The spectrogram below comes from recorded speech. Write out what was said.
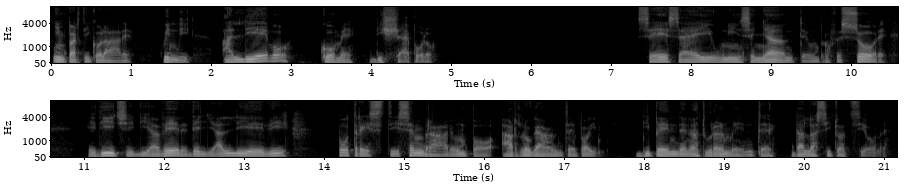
in particolare, quindi allievo come discepolo. Se sei un insegnante, un professore e dici di avere degli allievi, potresti sembrare un po' arrogante, poi dipende naturalmente dalla situazione.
